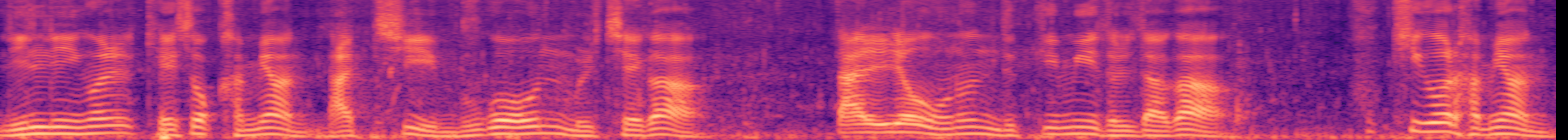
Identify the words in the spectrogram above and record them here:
릴링을 계속하면 마치 무거운 물체가 딸려오는 느낌이 들다가 후킹을 하면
